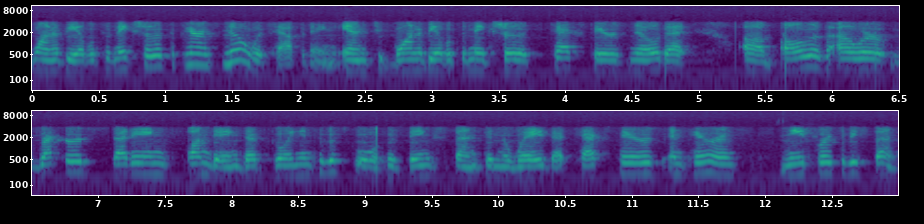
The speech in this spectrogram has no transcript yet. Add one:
want to be able to make sure that the parents know what's happening, and to want to be able to make sure that the taxpayers know that. Um, all of our record setting funding that's going into the schools is being spent in the way that taxpayers and parents need for it to be spent.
